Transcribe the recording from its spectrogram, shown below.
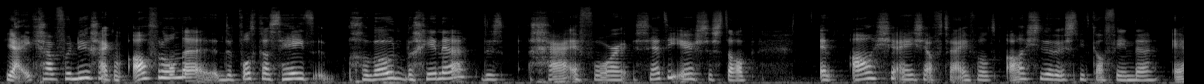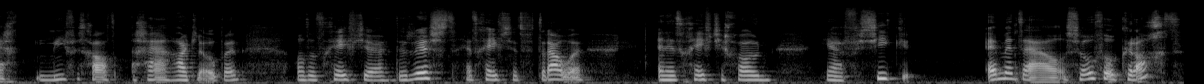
ja, ik ga voor nu ga ik hem afronden. De podcast heet Gewoon beginnen. Dus ga ervoor. Zet die eerste stap. En als je aan jezelf twijfelt, als je de rust niet kan vinden, echt lieve schat, ga hardlopen. Want het geeft je de rust, het geeft je het vertrouwen en het geeft je gewoon ja, fysiek en mentaal zoveel kracht.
